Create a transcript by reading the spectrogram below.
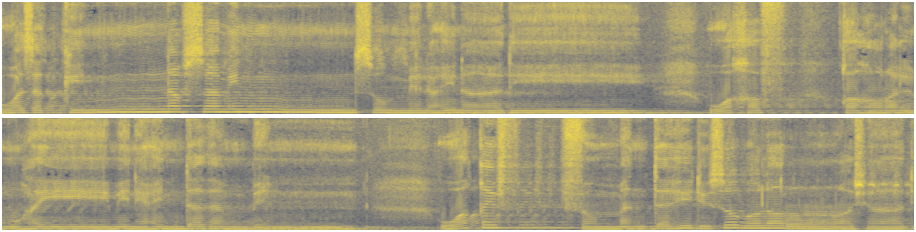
وزك النفس من سم العناد. وخف قهر المهيمن عند ذنب. وقف ثم انتهج سبل الرشاد.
